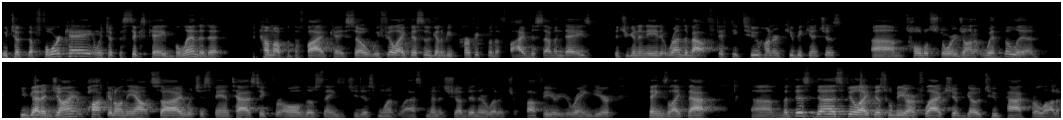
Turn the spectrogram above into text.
We took the 4K and we took the 6K, blended it, come up with the 5K. So we feel like this is going to be perfect for the five to seven days that you're going to need. It runs about 5,200 cubic inches um, total storage on it with the lid. You've got a giant pocket on the outside, which is fantastic for all of those things that you just want last minute shoved in there, whether it's your puffy or your rain gear, things like that. Um, but this does feel like this will be our flagship go-to pack for a lot of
